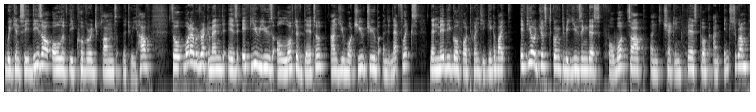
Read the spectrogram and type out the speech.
we can see these are all of the coverage plans that we have. So what I would recommend is if you use a lot of data and you watch YouTube and Netflix, then maybe go for 20 gigabytes. If you're just going to be using this for WhatsApp and checking Facebook and Instagram,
